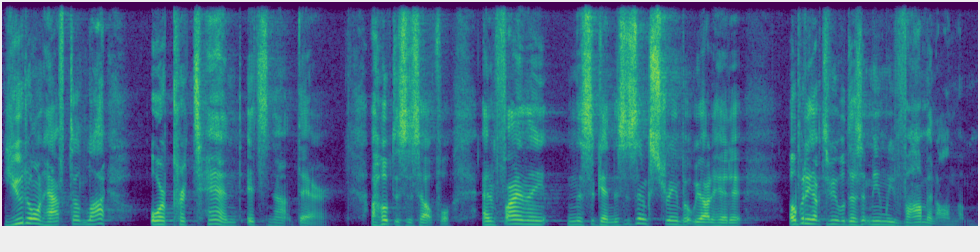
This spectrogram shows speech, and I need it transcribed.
You don't have to lie or pretend it's not there. I hope this is helpful. And finally, and this again, this is an extreme, but we ought to hit it. Opening up to people doesn't mean we vomit on them.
